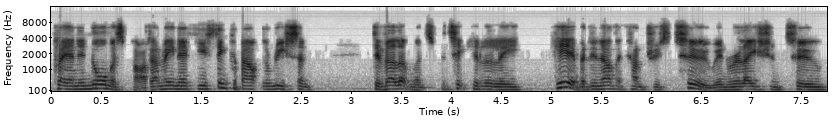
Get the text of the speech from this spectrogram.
play an enormous part. I mean, if you think about the recent developments, particularly here, but in other countries too, in relation to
